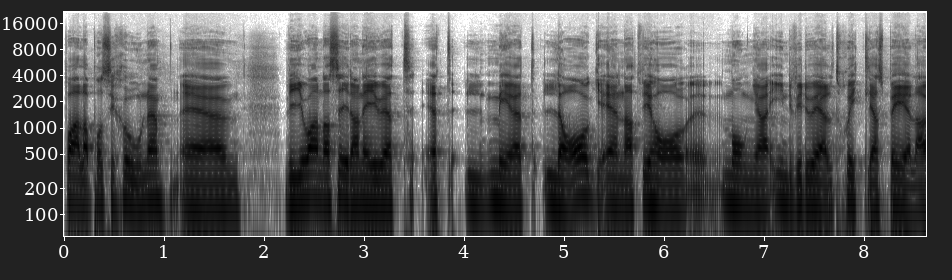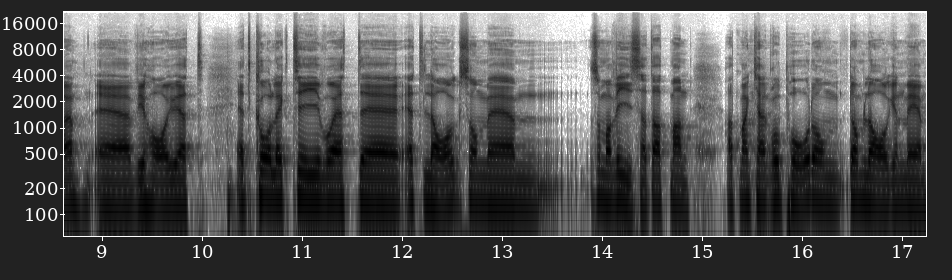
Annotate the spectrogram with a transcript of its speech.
på alla positioner. Eh, vi å andra sidan är ju ett, ett, mer ett lag än att vi har eh, många individuellt skickliga spelare. Eh, vi har ju ett, ett kollektiv och ett, eh, ett lag som, ehm, som har visat att man, att man kan rå på de, de lagen med,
